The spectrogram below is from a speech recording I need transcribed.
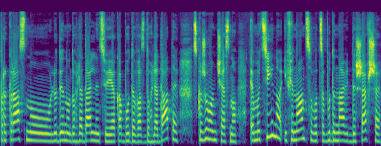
прекрасну людину-доглядальницю, яка буде вас доглядати. Скажу вам чесно, емоційно і фінансово це буде навіть дешевше,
